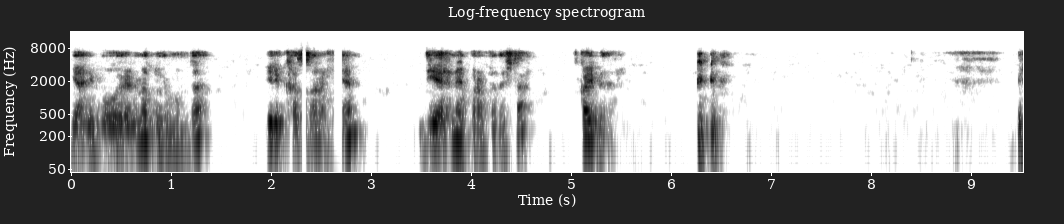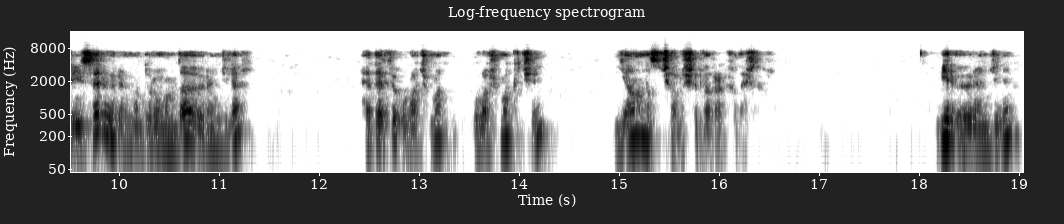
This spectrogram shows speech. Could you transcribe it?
Yani bu öğrenme durumunda biri kazanırken diğerini yapar arkadaşlar kaybeder. Bireysel öğrenme durumunda öğrenciler hedefe ulaşmak, ulaşmak için yalnız çalışırlar arkadaşlar. Bir öğrencinin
